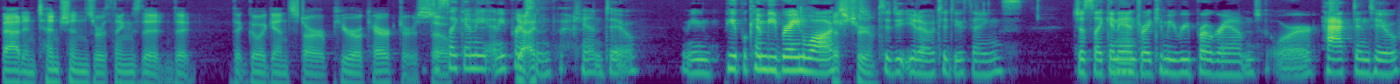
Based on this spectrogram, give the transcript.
bad intentions or things that, that, that go against our hero characters. So, Just like any, any person yeah, can do. I mean, people can be brainwashed. That's true. To do, you know, to do things just like an android can be reprogrammed or hacked into.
